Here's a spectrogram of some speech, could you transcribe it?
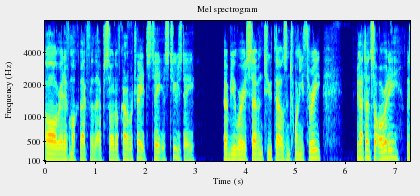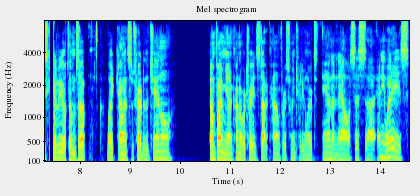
All right, everyone, welcome back for another episode of Carnivore Trades. Today is Tuesday, February 7, 2023. If you're not done so already, please give the video a thumbs up, like, comment, subscribe to the channel. Come find me on carnivoretrades.com for swing trading alerts and analysis. Uh, anyways,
